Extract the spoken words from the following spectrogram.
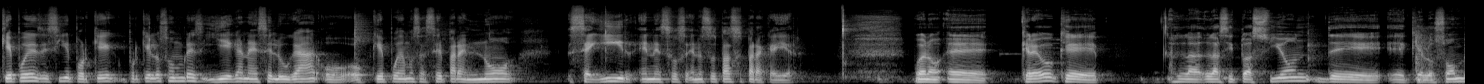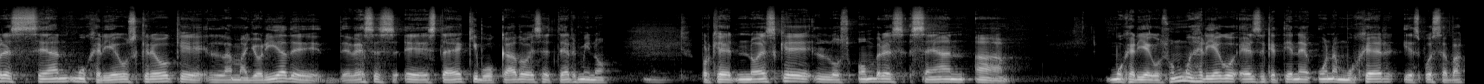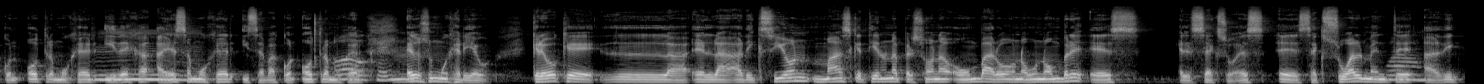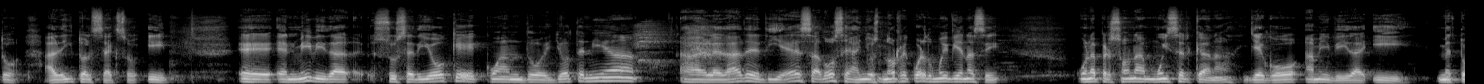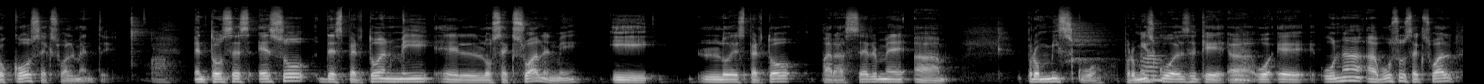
¿Qué puedes decir? ¿Por qué, por qué los hombres llegan a ese lugar o, o qué podemos hacer para no seguir en esos, en esos pasos para caer? Bueno, eh, creo que la, situación de eh, que los hombres sean mujeriegos, creo que la mayoría de, de veces eh, está equivocado ese término, porque no es que los hombres sean ah, mujeriegos. Un mujeriego es el que tiene una mujer y después se va con otra mujer y deja a esa mujer y se va con otra mujer. ok. Eso es un mujeriego. Creo que la, eh, la adicción más que tiene una persona o un varón o un hombre es el sexo, es eh, sexualmente Wow. adicto, adicto al sexo. Y eh, en mi vida sucedió que cuando yo tenía a la edad de 10 a 12 años, no recuerdo muy bien así, una persona muy cercana llegó a mi vida y me tocó sexualmente. Entonces eso despertó en mí el- lo sexual en mí y lo despertó para hacerme ah, promiscuo. Promiscuo es el que ah, o, eh, un abuso sexual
